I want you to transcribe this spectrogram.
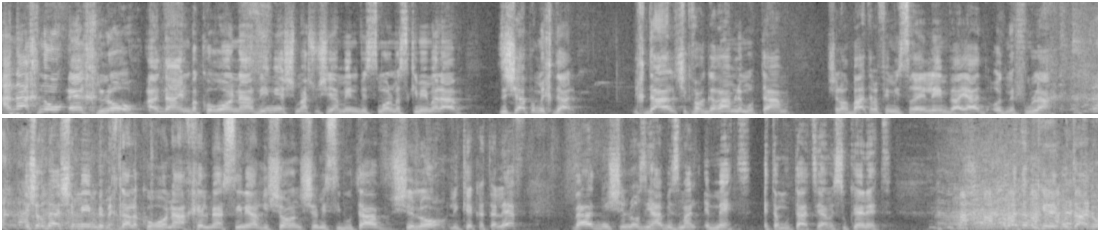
אנחנו, איך לא, עדיין בקורונה, ואם יש משהו שימין ושמאל מסכימים עליו, זה שהיה פה מחדל. מחדל שכבר גרם למותם של 4,000 ישראלים, והיד עוד נפולה. יש הרבה אשמים במחדל הקורונה, החל מהסיני הראשון שמסיבותיו שלו ליקק את הלף, ועד מי שלא זיהה בזמן אמת את המוטציה המסוכנת. אבל אתם מכירים אותנו,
